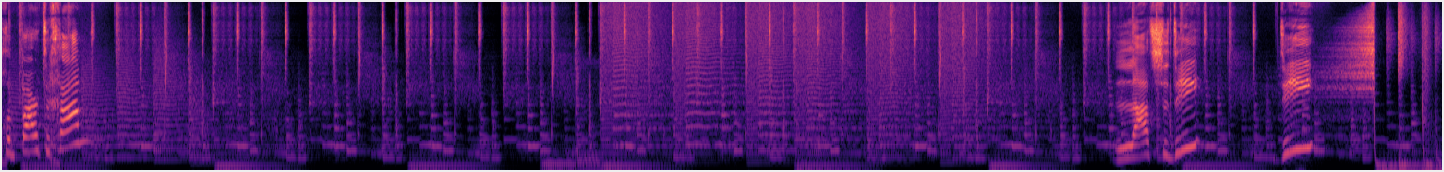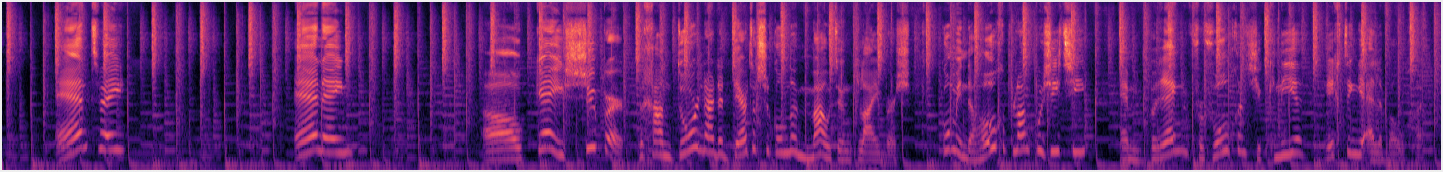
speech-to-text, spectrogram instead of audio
Nog een paar te gaan. Laatste drie. Drie. En twee. En één. Oké, super. We gaan door naar de 30 seconden mountain climbers. Kom in de hoge plankpositie en breng vervolgens je knieën richting je ellebogen.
